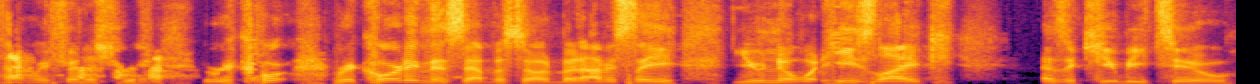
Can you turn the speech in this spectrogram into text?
time we finish re- recording this episode. But obviously, you know what he's like as a QB two.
